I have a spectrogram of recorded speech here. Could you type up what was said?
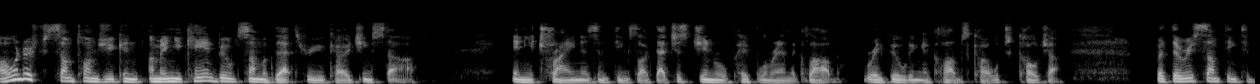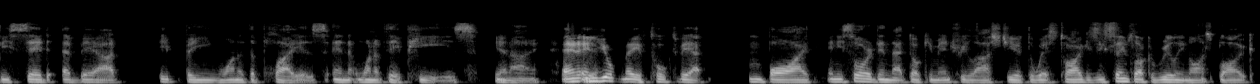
I wonder if sometimes you can, I mean, you can build some of that through your coaching staff and your trainers and things like that, just general people around the club, rebuilding a club's culture. But there is something to be said about it being one of the players and one of their peers, you know. And, and Yeah. you and me have talked about Mbye, and you saw it in that documentary last year at the West Tigers. He seems like a really nice bloke,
